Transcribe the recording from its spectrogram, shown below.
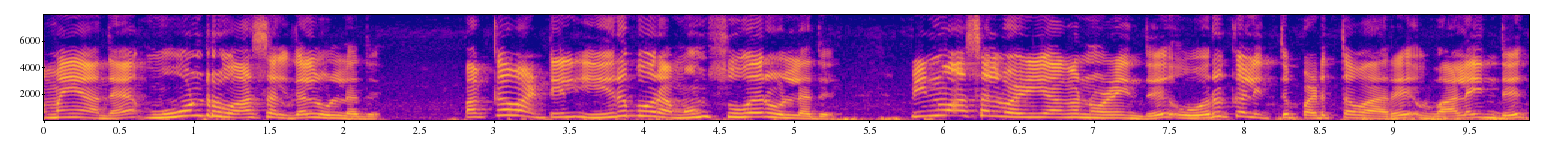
அமையாத மூன்று வாசல்கள் உள்ளது. பக்கவாட்டில் இருபுறமும் சுவர் உள்ளது. பின்வாசல் வழியாக நுழைந்து ஒரு கழித்து படுத்தவாறு வளைந்து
